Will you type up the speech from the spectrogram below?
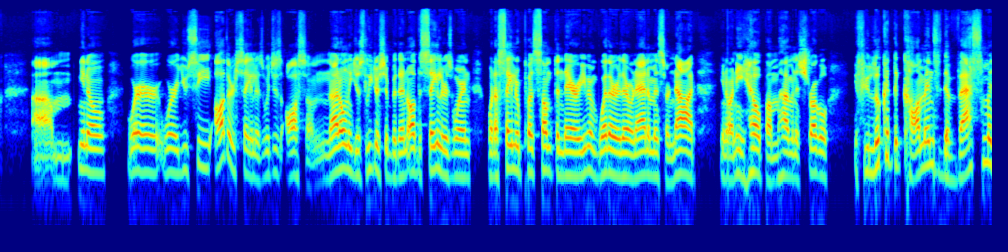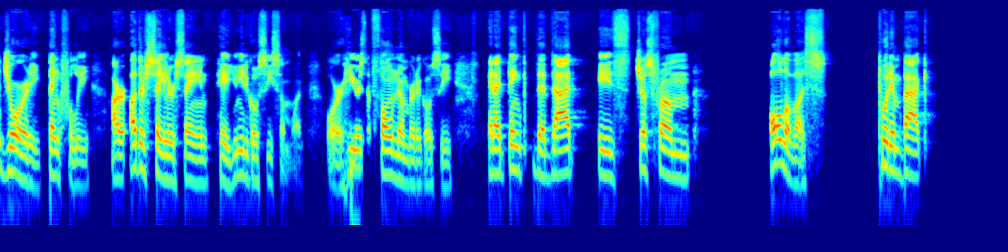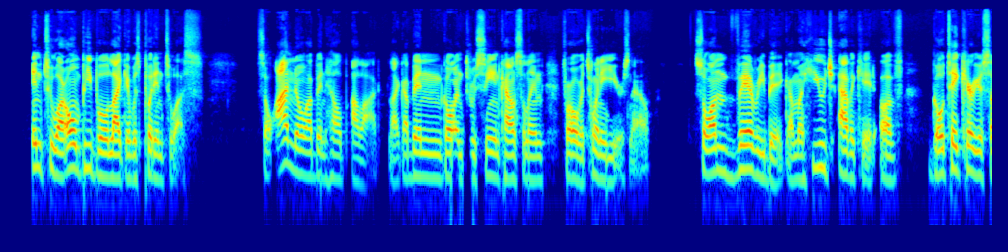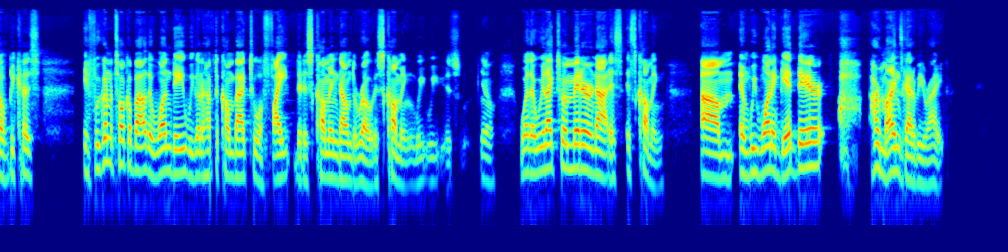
Um, you know, where where you see other sailors, which is awesome. Not only just leadership, but then all the sailors when when a sailor puts something there, even whether they're anonymous or not, you know, I need help, I'm having a struggle. If you look at the comments, the vast majority, thankfully, are other sailors saying, "Hey, you need to go see someone," or mm-hmm. here's the phone number to go see. And I think that that is just from all of us putting back into our own people like it was put into us. So I know I've been helped a lot. Like I've been going through seeing counseling for over 20 years now. So I'm very big. I'm a huge advocate of go take care of yourself because if we're going to talk about it one day we're going to have to come back to a fight that is coming down the road. It's coming. We we is you know, whether we like to admit it or not, it's it's coming. Um and we want to get there, our mind's got to be right.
